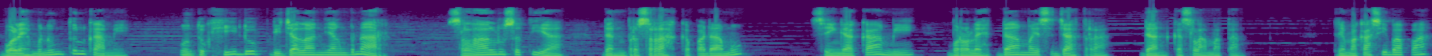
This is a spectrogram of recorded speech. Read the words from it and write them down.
boleh menuntun kami untuk hidup di jalan yang benar, selalu setia dan berserah kepadamu, sehingga kami beroleh damai sejahtera dan keselamatan. Terima kasih Bapa.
